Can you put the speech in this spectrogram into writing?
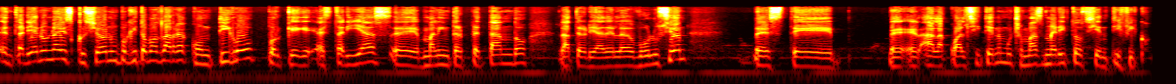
entraría en una discusión un poquito más larga contigo porque estarías eh, malinterpretando la teoría de la evolución, este, a la cual sí tiene mucho más mérito científico.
